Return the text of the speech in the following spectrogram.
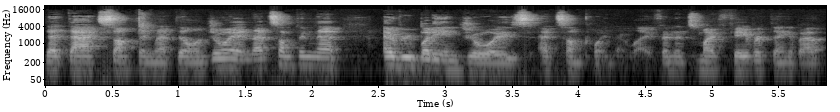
that that's something that they'll enjoy, and that's something that everybody enjoys at some point in their life. And it's my favorite thing about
